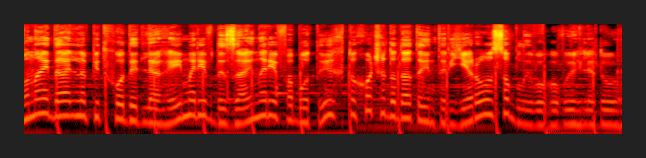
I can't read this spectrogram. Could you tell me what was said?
Вона ідеально підходить для геймерів, дизайнерів або тих, хто хоче додати інтер'єру особливого вигляду.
